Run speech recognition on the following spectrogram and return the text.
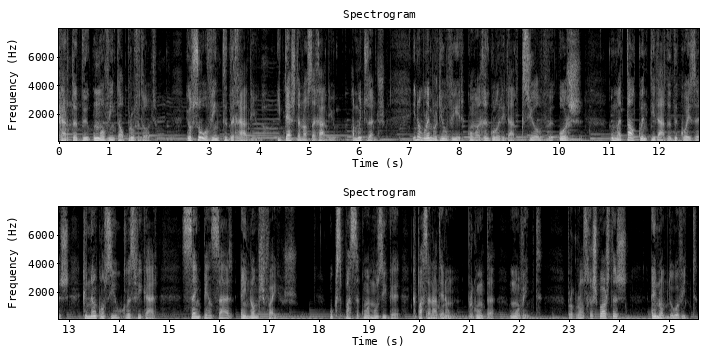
Carta de um ouvinte ao provedor. Eu sou ouvinte de rádio e desta nossa rádio há muitos anos e não me lembro de ouvir com a regularidade que se ouve hoje uma tal quantidade de coisas que não consigo classificar sem pensar em nomes feios. O que se passa com a música que passa na Antena 1? Pergunta um ouvinte. Procuram-se respostas em nome do ouvinte.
